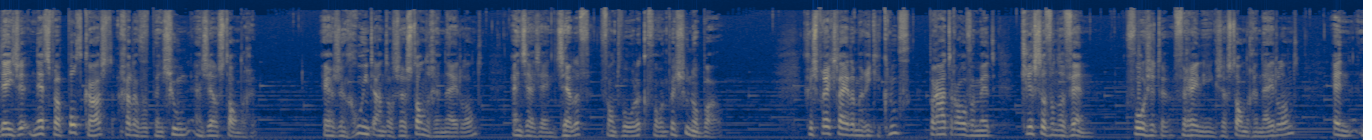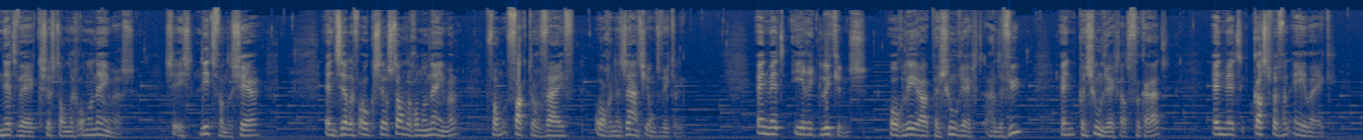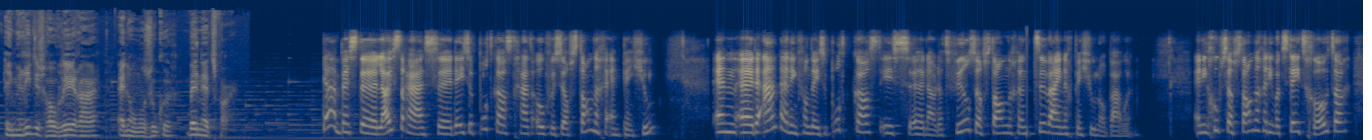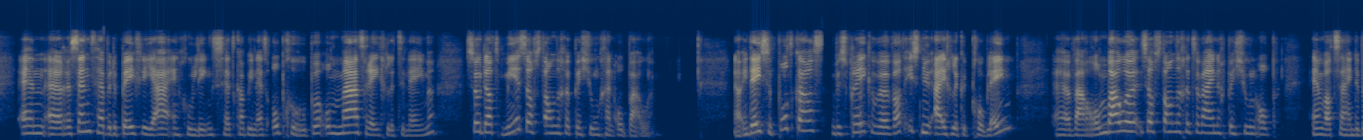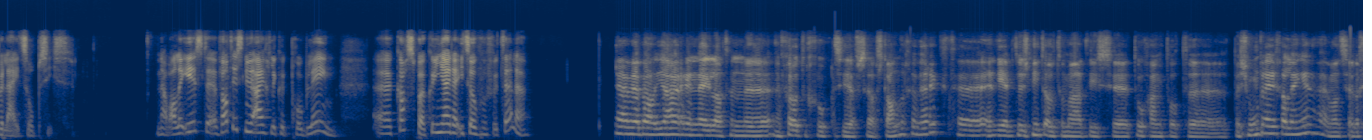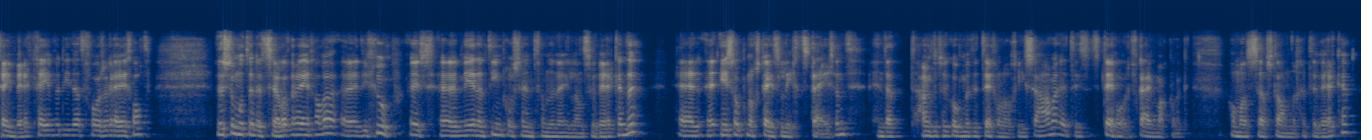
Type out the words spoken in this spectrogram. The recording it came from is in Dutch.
Deze Netspar podcast gaat over pensioen en zelfstandigen. Er is een groeiend aantal zelfstandigen in Nederland en zij zijn zelf verantwoordelijk voor hun pensioenopbouw. Gespreksleider Marieke Knoef praat erover met Christel van der Ven, voorzitter Vereniging Zelfstandigen Nederland en Netwerk Zelfstandige Ondernemers. Ze is lid van de SER en zelf ook zelfstandig ondernemer van Factor 5 Organisatieontwikkeling. En met Erik Lutjens, hoogleraar pensioenrecht aan de VU en pensioenrechtadvocaat. En met Casper van Ewijk, emeritus hoogleraar en onderzoeker bij Netspar. Ja, beste luisteraars, eh, deze podcast gaat over zelfstandigen en pensioen. En uh, de aanleiding van deze podcast is uh, nou, dat veel zelfstandigen te weinig pensioen opbouwen. En die groep zelfstandigen die wordt steeds groter. En recent hebben de PvdA en GroenLinks het kabinet opgeroepen om maatregelen te nemen, zodat meer zelfstandigen pensioen gaan opbouwen. Nou, in deze podcast bespreken we wat is nu eigenlijk het probleem, uh, waarom bouwen zelfstandigen te weinig pensioen op en wat zijn de beleidsopties. Nou, allereerst, wat is nu eigenlijk het probleem? Casper, uh, kun jij daar iets over vertellen? Ja, we hebben al jaren in Nederland een, een grote groep die zelfstandig gewerkt. Uh, en die hebben dus niet automatisch uh, toegang tot uh, pensioenregelingen, want ze hebben geen werkgever die dat voor ze regelt. Dus ze moeten het zelf regelen. die groep is meer dan 10% van de Nederlandse werkenden en is ook nog steeds licht stijgend. En dat hangt natuurlijk ook met de technologie samen. Het is, het is tegenwoordig vrij makkelijk om als zelfstandige te werken.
